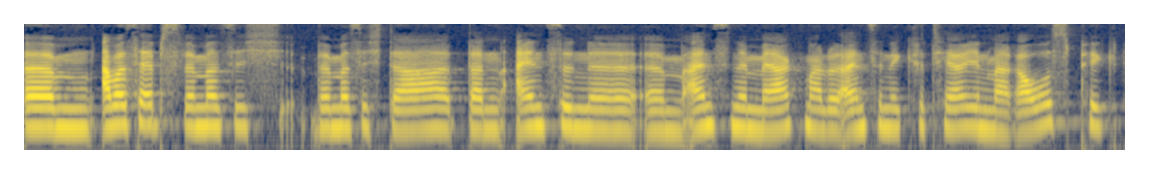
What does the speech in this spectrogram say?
Ähm, aber selbst wenn man sich, wenn man sich da dann einzelne, ähm, einzelne Merkmale oder einzelne Kriterien mal rauspickt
